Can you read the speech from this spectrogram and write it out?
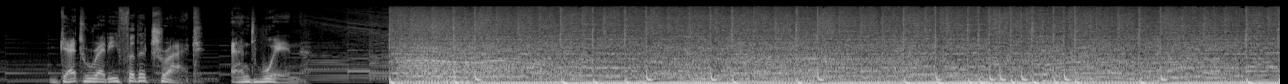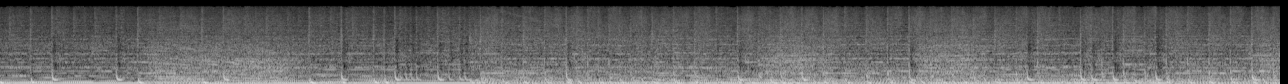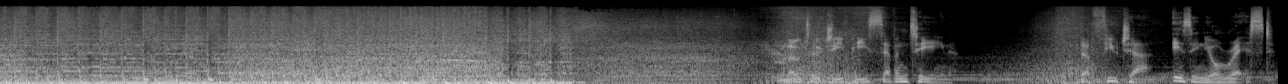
get ready for the track and win. MotoGP 17. The future is in your wrist.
